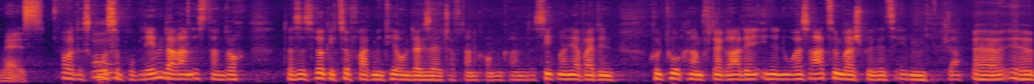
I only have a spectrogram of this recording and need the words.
mehr ist. Aber das große mhm. Problem daran ist dann doch, dass es wirklich zur Fragmentierung der Gesellschaft ankommen kann. Das sieht man ja bei dem Kulturkampf, der gerade in den USA zum Beispiel jetzt eben äh, äh,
